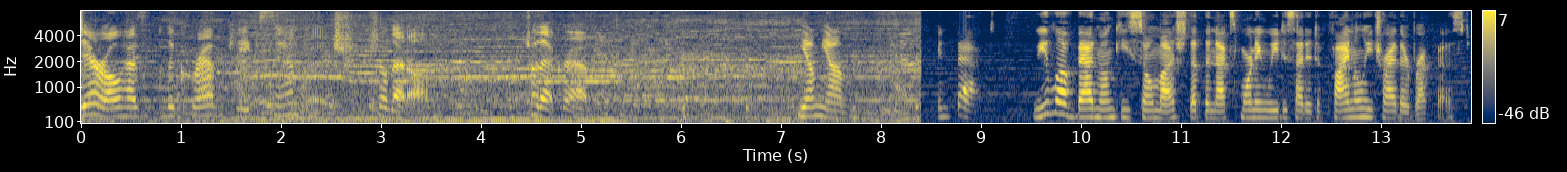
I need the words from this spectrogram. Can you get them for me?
Daryl has the crab cake sandwich. Show that off. Show that crab. Yum yum. In fact, we love Bad Monkey so much that the next morning we decided to finally try their breakfast.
